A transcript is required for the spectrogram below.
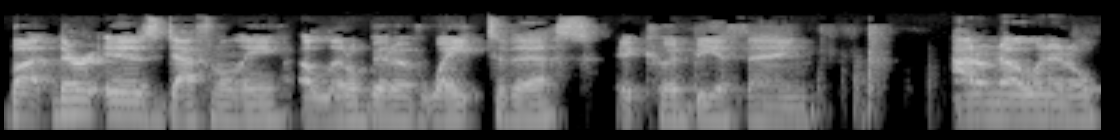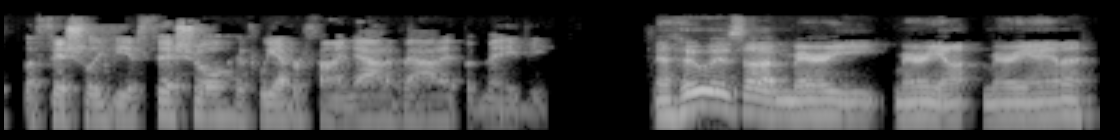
But there is definitely a little bit of weight to this. It could be a thing. I don't know when it'll officially be official if we ever find out about it, but maybe. now? Who is uh, Mary Mariana Mariana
